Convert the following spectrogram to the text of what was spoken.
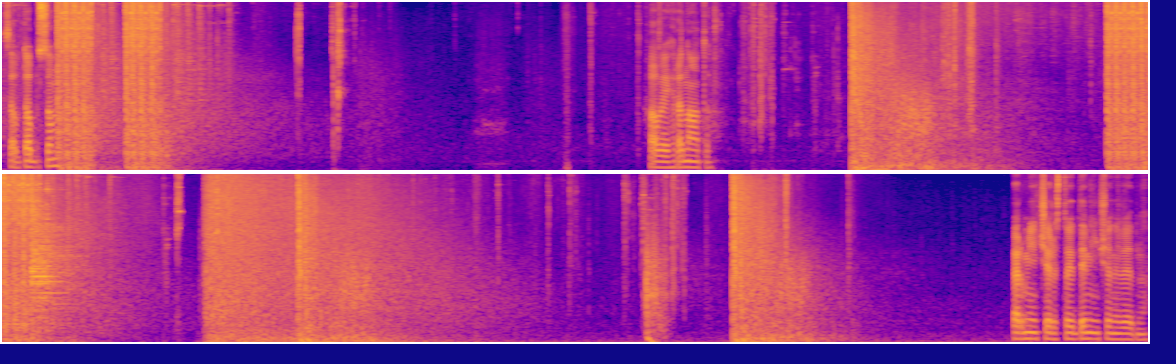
З автобусом. Хавай гранату. Тепер мені через той дим нічого не видно.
